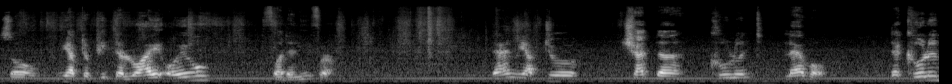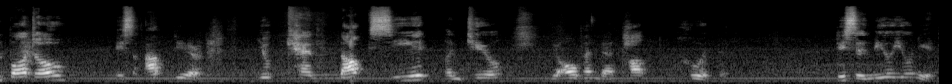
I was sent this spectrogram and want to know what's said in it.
So we have to pick the right oil for the reefer then we have to check the coolant level. The coolant bottle is up there. You cannot see it until you open the top hood this is new unit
